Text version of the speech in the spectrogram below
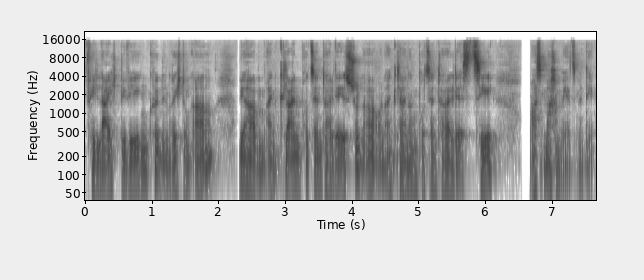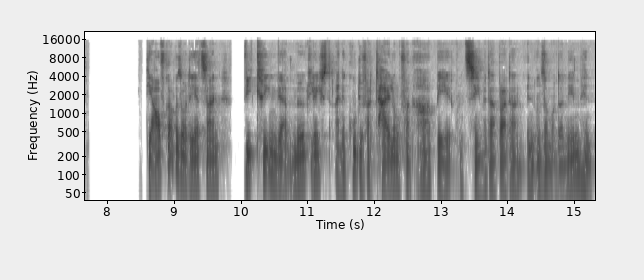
vielleicht bewegen können in Richtung A. Wir haben einen kleinen Prozentteil, der ist schon A und einen kleineren Prozentteil, der ist C. Was machen wir jetzt mit denen? Die Aufgabe sollte jetzt sein, wie kriegen wir möglichst eine gute Verteilung von A, B und C-Mitarbeitern in unserem Unternehmen hin?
